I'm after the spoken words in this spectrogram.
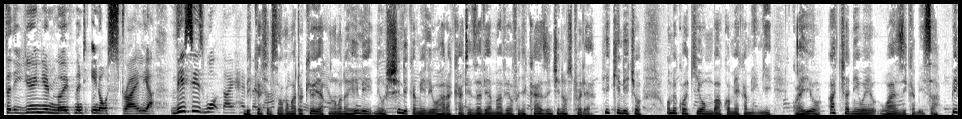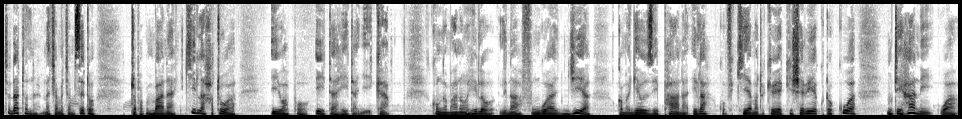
for the union movement in Australia. This is what they have Bikash asking kwamba matokeo ya kongamano hili ni ushindi kamili wa harakati za vyama vya wafanyakazi nchini Australia. Hiki ndicho wamekuwa wakiomba kwa miaka mingi. Kwa hiyo acha niwe wazi kabisa, Peter Dutton na chama cha mseto tutapambana kila hatua iwapo itahitajika. Kongamano hilo linafungua njia kwa mageuzi pana, ila kufikia matokeo ya kisheria kutokuwa mtihani wa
